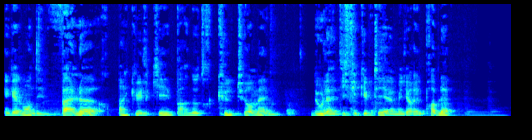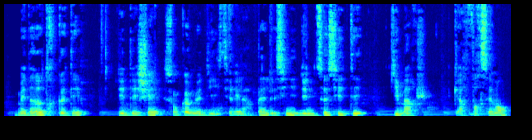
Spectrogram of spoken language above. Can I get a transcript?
également des valeurs inculquées par notre culture même, d'où la difficulté à améliorer le problème. Mais d'un autre côté, les déchets sont, comme le dit Cyril Harpel, le signe d'une société qui marche, car forcément,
